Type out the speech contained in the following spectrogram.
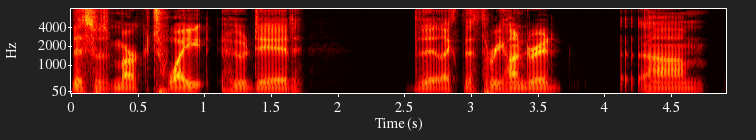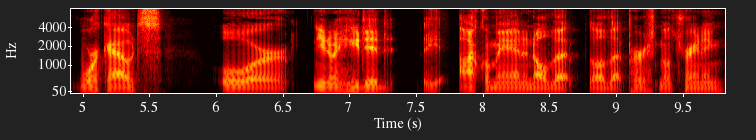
this was Mark Twight who did the like the 300 um, workouts, or you know he did Aquaman and all that all that personal training,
